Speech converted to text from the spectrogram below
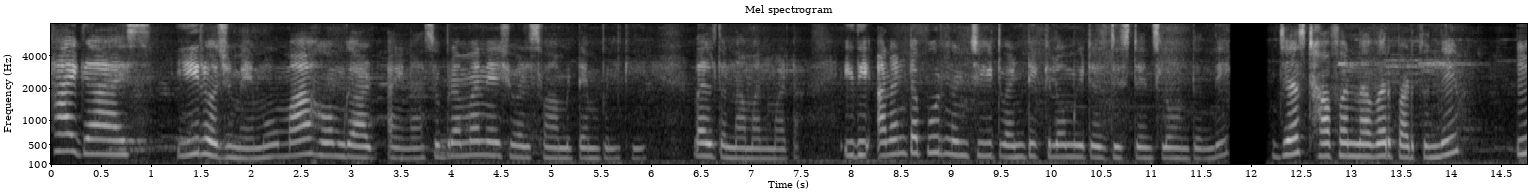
హాయ్ గాయ్స్ ఈరోజు మేము మా హోమ్ గార్డ్ అయిన సుబ్రహ్మణ్యేశ్వర స్వామి టెంపుల్కి వెళ్తున్నామన్నమాట. ఇది అనంతపూర్ నుంచి ట్వంటీ కిలోమీటర్స్ డిస్టెన్స్లో ఉంటుంది. జస్ట్ హాఫ్ అన్ అవర్ పడుతుంది. ఈ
